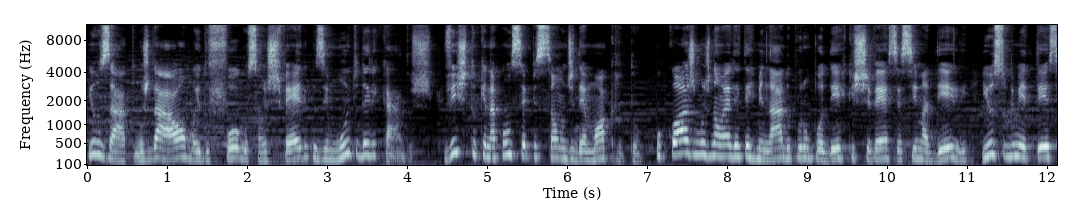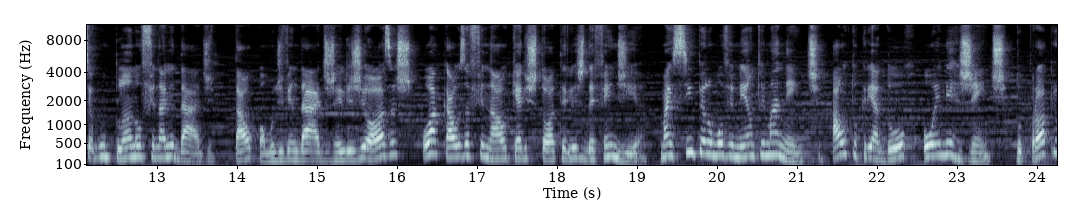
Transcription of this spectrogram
E os átomos da alma e do fogo são esféricos e muito delicados. Visto que, na concepção de Demócrito, o cosmos não é determinado por um poder que estivesse acima dele e o submetesse a algum plano ou finalidade, tal como divindades religiosas ou a causa final que Aristóteles defendia, mas sim pelo movimento imanente, autocriador ou emergente do próprio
